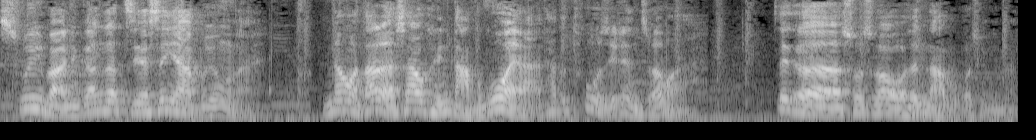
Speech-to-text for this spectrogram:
输一把，你刚哥职业生涯不用了。你让我打惹赛，我肯定打不过呀。他的兔子有点折磨呀。这个说实话，我真打不过兄弟们。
